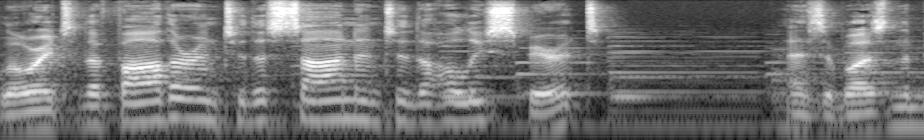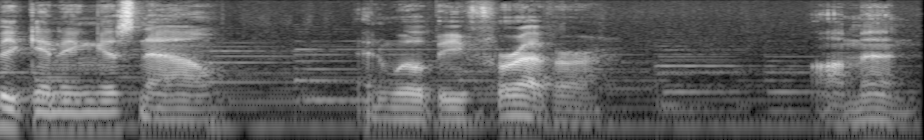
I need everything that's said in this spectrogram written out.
Glory to the Father, and to the Son, and to the Holy Spirit, as it was in the beginning, is now, and will be forever. Amen.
